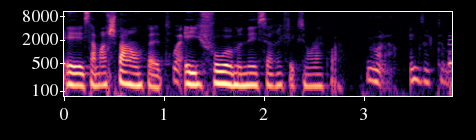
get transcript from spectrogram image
et ça marche pas en fait Ouais. et il faut mener ces réflexions là quoi Voilà, exactement.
